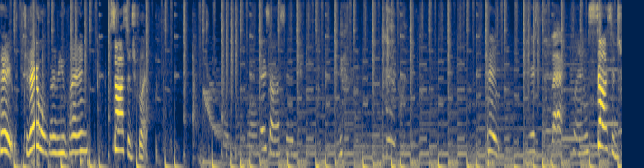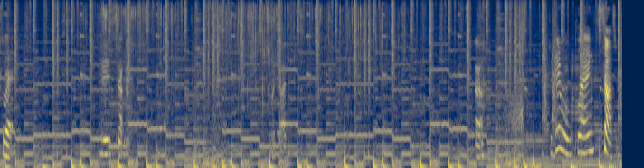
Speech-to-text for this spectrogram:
Hey, today we're going to be playing Sausage Flip. Hey, Sausage. hey, here's back playing Sausage Flip. Hey, sausage. Oh my god. Uh, today we're playing Sausage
